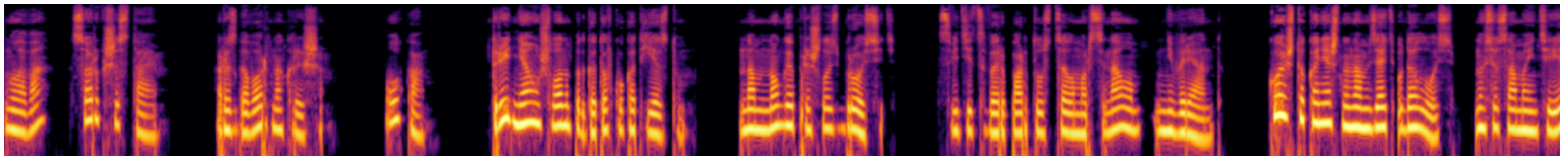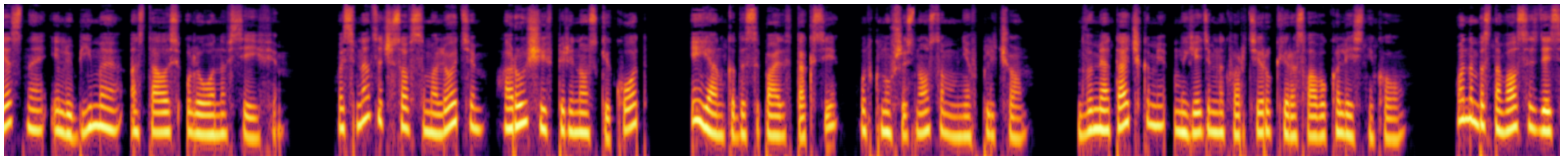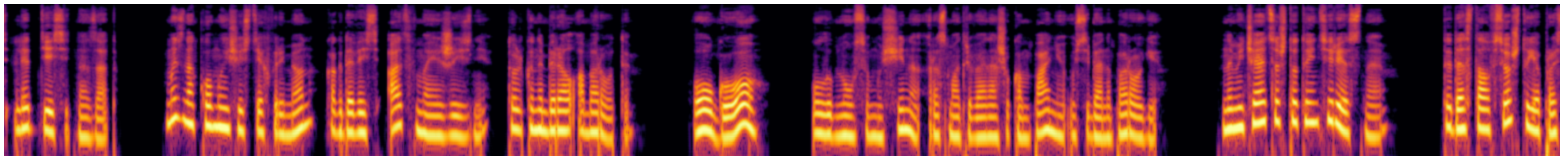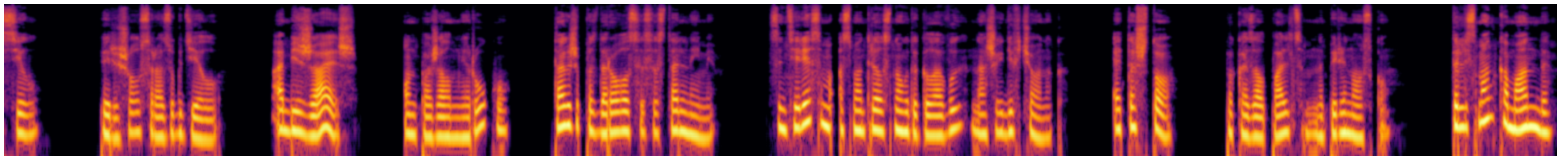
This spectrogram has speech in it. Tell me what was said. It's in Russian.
Глава 46. Разговор на крыше. Лука. Три дня ушло на подготовку к отъезду. Нам многое пришлось бросить. Светиться в аэропорту с целым арсеналом – не вариант. Кое-что, конечно, нам взять удалось, но все самое интересное и любимое осталось у Леона в сейфе. 18 часов в самолете, орущий в переноске кот, и Янка досыпает в такси, уткнувшись носом мне в плечо. Двумя тачками мы едем на квартиру к Ярославу Колесникову. Он обосновался здесь лет десять назад. Мы знакомы еще с тех времен, когда весь ад в моей жизни только набирал обороты. «Ого!» — улыбнулся мужчина, рассматривая нашу компанию у себя на пороге. «Намечается что-то интересное. Ты достал все, что я просил?» Перешел сразу к делу. «Обижаешь!» Он пожал мне руку, также поздоровался с остальными. С интересом осмотрел с ног до головы наших девчонок. «Это что?» Показал пальцем на переноску. «Талисман команды».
